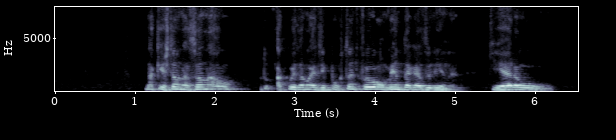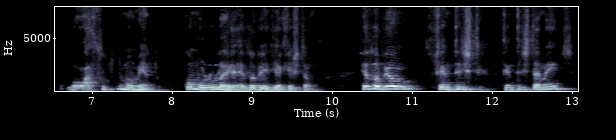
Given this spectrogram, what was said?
Na questão nacional, a coisa mais importante foi o aumento da gasolina, que era o, o assunto do momento. Como Lula resolveria a questão? Resolveu centristicamente,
